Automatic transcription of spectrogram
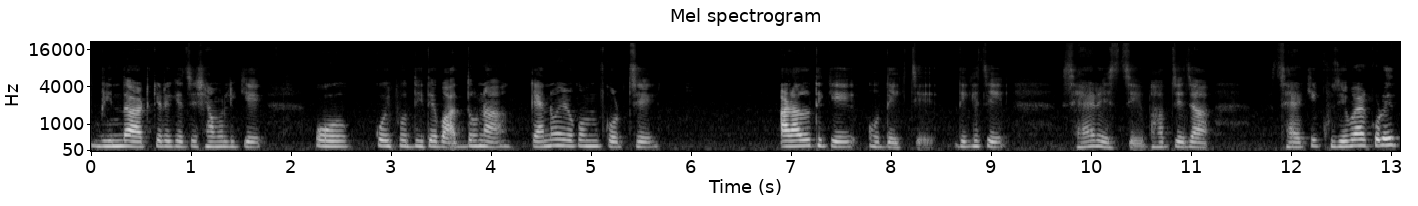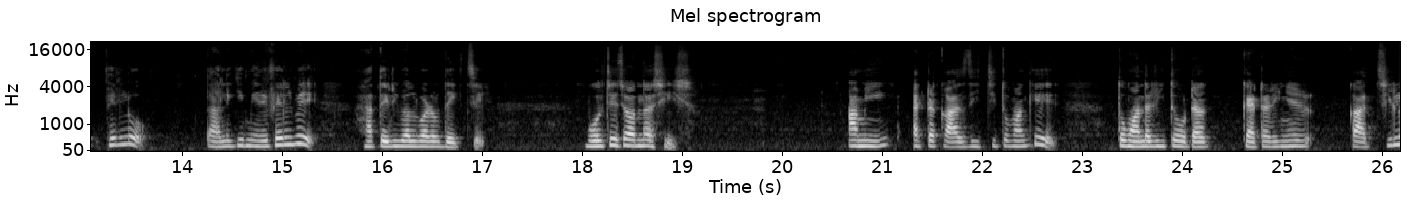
বৃন্দা আটকে রেখেছে শ্যামলীকে। ও কৈফত দিতে বাধ্য না। কেন এরকম করছে? আড়াল থেকে ও দেখছে, দেখেছে স্যার এসছে। ভাবছে, যা, স্যারকে খুঁজে বার করে ফেলল? তাহলে কি মেরে ফেলবে? হাতে রিভলভারও দেখছে। বলছে চন্দাশিস আমি একটা কাজ দিচ্ছি তোমাকে। তোমাদেরই তো ওটা ক্যাটারিংয়ের কাজ ছিল।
